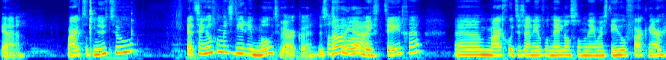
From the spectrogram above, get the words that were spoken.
ja. Maar tot nu toe... Ja, het zijn heel veel mensen die remote werken. Dus dat Oh, viel wel een beetje tegen. Ehm, maar goed, er zijn heel veel Nederlandse ondernemers die heel vaak naar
